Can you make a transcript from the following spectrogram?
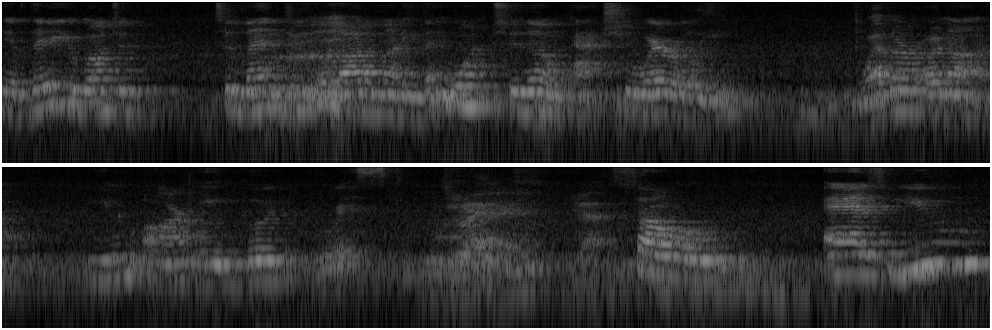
If they are going to, to lend you a lot of money, they want to know actuarially whether or not you are a good risk. Right. Yes. So, as you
